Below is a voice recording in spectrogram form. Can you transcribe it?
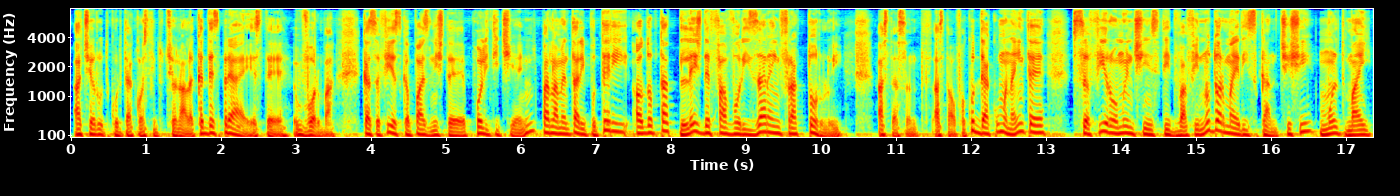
a cerut Curtea Constituțională, că despre aia este vorba. Ca să fie scăpați niște politicieni, parlamentarii puterii au adoptat legi de favorizare a infractorului. Astea sunt, asta au făcut. De acum înainte, să fii român cinstit va fi nu doar mai riscant, ci și mult mai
